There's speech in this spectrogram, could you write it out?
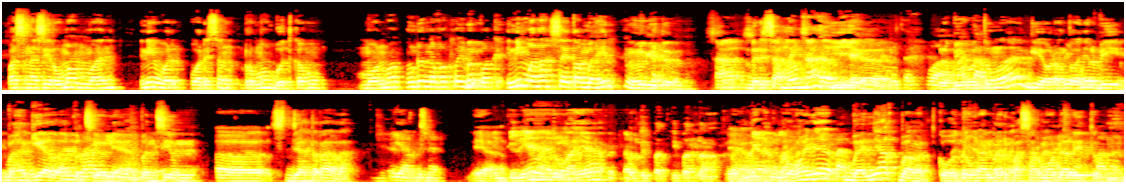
Pas ngasih rumah mamanya, ini war- warisan rumah buat kamu. Mohon maaf, udah nggak apa-apa ibu pakai. Ini malah saya tambahin, oh, gitu. Sa- Dari saham, saham, iya. iya. Wah, lebih mantap. untung lagi orang Lebih tuanya lebih bahagia lah pensiunnya, bahagia. pensiun eh, sejahtera lah. Iya benar. Ya. intinya Keuntungannya tetap berlipat-lipat lah. Ya, Banyak banget. pokoknya banyak banget keuntungan dari pasar modal itu. Banget.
